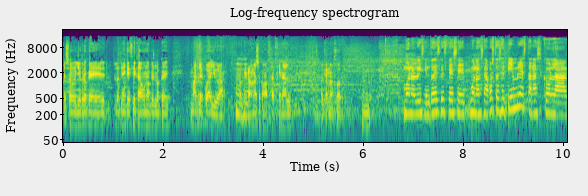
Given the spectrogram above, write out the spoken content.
eso yo creo que lo tiene que decir cada uno que es lo que más le puede ayudar, porque cada uno se conoce al final lo que mejor. Bueno, Luis, entonces desde, bueno, desde agosto a septiembre estarás con la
